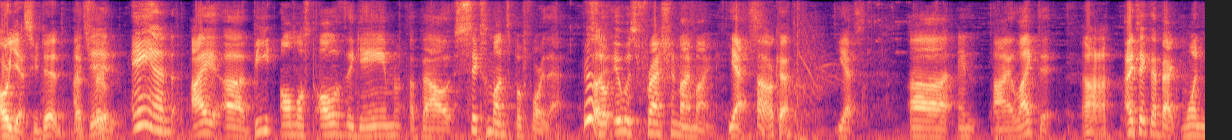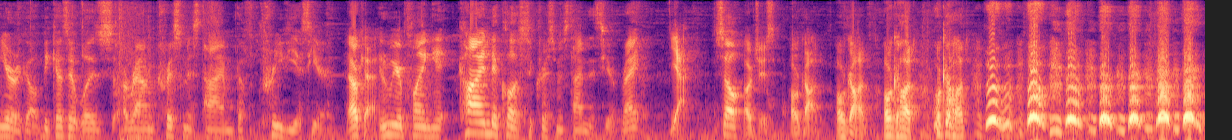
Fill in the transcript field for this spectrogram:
Oh yes, you did. That's I did, true. and I uh, beat almost all of the game about six months before that. Really? So it was fresh in my mind. Yes. Oh okay. Yes. Uh, and I liked it. Uh huh. I take that back one year ago because it was around Christmas time the previous year. Okay. And we were playing it kind of close to Christmas time this year, right? Yeah. So, Oh jeez. Oh god. Oh god. Oh god. Oh god.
